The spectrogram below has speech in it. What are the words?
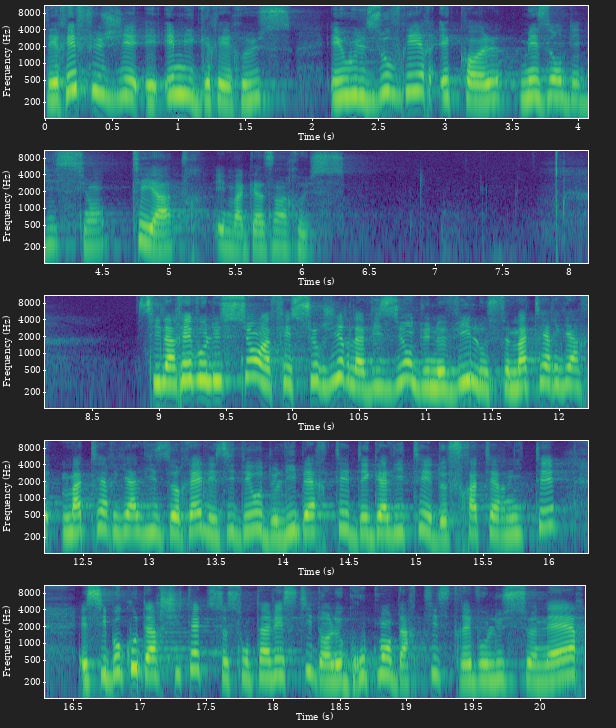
les réfugiés et émigrés russes, et où ils ouvrirent écoles, maisons d'édition, théâtres et magasins russes. Si la Révolution a fait surgir la vision d'une ville où se matérialiseraient les idéaux de liberté, d'égalité et de fraternité, Et si beaucoup d'architectes se sont investis dans le groupement d'artistes révolutionnaires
